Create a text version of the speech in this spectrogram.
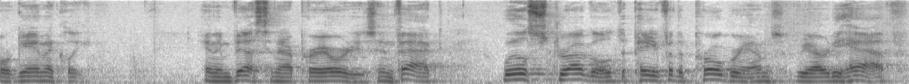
organically and invest in our priorities. In fact, we'll struggle to pay for the programs we already have.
